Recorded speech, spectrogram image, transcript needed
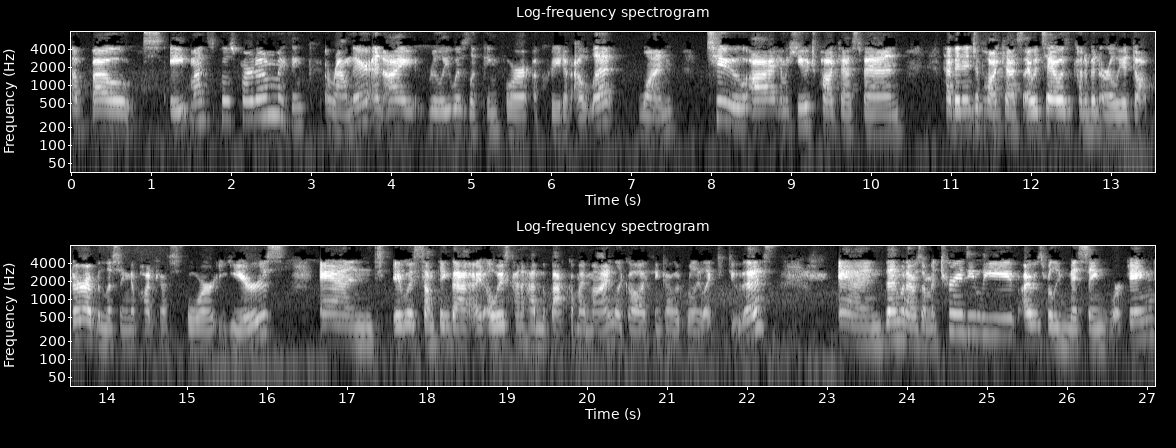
about eight months postpartum, I think around there, and I really was looking for a creative outlet. One, two, I am a huge podcast fan have been into podcasts. I would say I was kind of an early adopter. I've been listening to podcasts for years. And it was something that I'd always kind of had in the back of my mind, like, oh, I think I would really like to do this. And then when I was on maternity leave, I was really missing working.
